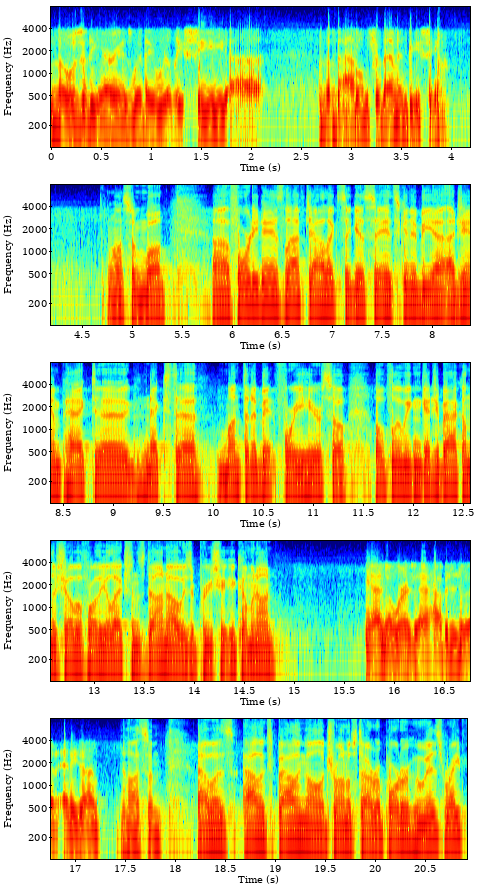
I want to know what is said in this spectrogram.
those are the areas where they really see uh, the battle for them in BC. Awesome. Well, uh, 40 days left, Alex. I guess it's going to be a, a jam-packed uh, next uh, month and a bit for you here. So hopefully we can get you back on the show before the election's done. I always appreciate you coming on. Yeah, no worries. Happy to do it anytime. Awesome. That was Alex Ballingall, a Toronto Star reporter who is right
